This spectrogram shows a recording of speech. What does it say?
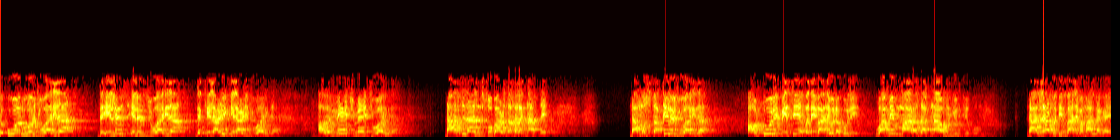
د اور اور جواری دا د ایلنس ایلنس جواری دا د کلاړی کلاړی جواری دا او د میچ میچ جواری دا دا څه د صوباړو ته خلک ناشته دا مستقله جواری ده او ټول پیسې په دې باندې ولګولې و مما رزقناهم ينفقون دا الله په دین باندې به مال لګای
